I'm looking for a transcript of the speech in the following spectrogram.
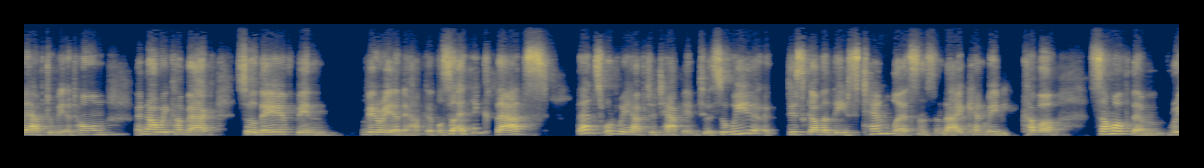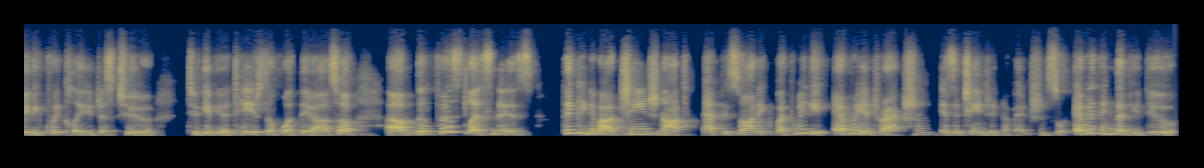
we have to be at home and now we come back. So they have been very adaptable. So I think that's that's what we have to tap into. So we uh, discovered these 10 lessons and I can maybe cover some of them really quickly just to, to give you a taste of what they are. So um, the first lesson is thinking about change not episodic, but really every interaction is a change intervention. So everything that you do,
